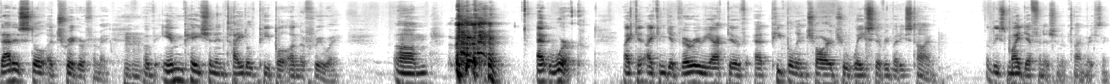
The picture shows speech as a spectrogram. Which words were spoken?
That is still a trigger for me of impatient, entitled people on the freeway. Um, at work, I can I can get very reactive at people in charge who waste everybody's time. At least my definition of time wasting.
